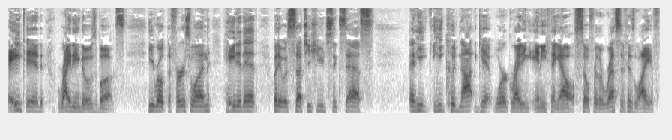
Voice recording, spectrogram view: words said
hated writing those books. He wrote the first one, hated it, but it was such a huge success and he he could not get work writing anything else. So for the rest of his life,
